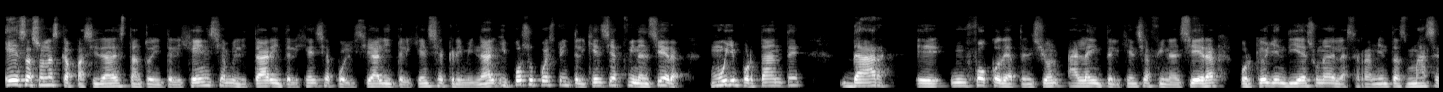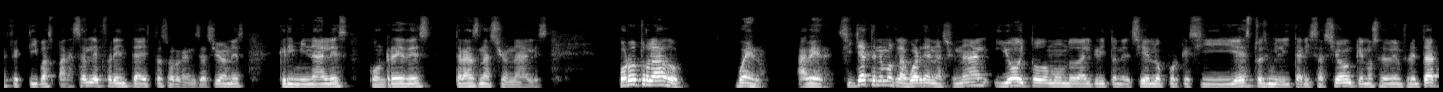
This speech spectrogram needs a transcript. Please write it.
Esas son las capacidades tanto de inteligencia militar, inteligencia policial, inteligencia criminal y por supuesto inteligencia financiera. Muy importante dar eh, un foco de atención a la inteligencia financiera, porque hoy en día es una de las herramientas más efectivas para hacerle frente a estas organizaciones criminales con redes transnacionales. Por otro lado, bueno, a ver, si ya tenemos la Guardia Nacional y hoy todo el mundo da el grito en el cielo porque si esto es militarización que no se debe enfrentar,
